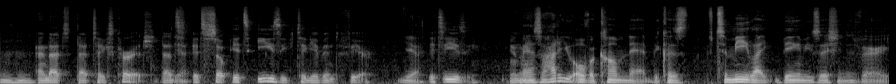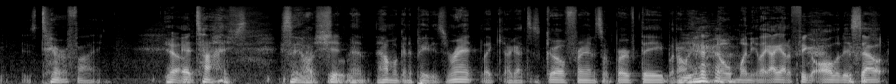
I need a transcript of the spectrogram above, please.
mm-hmm. and that's that takes courage. That's yeah. it's so it's easy to give in to fear. Yeah, it's easy. You know? Man, so how do you overcome that? Because to me, like being a musician is very is terrifying yeah. at times. You say, "Oh shit, man, how am I gonna pay this rent? Like, I got this girlfriend. It's her birthday, but I don't yeah. have no money. Like, I got to figure all of this out.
